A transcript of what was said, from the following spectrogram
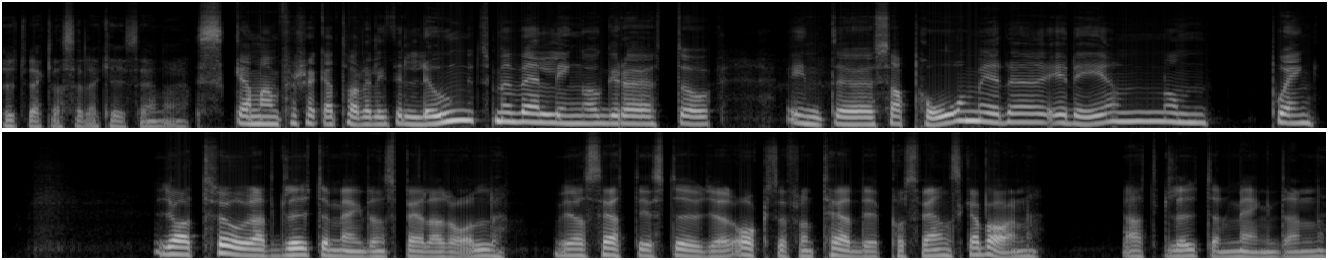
utveckla celiaki senare. Ska man försöka ta det lite lugnt med välling och gröt och inte ösa på med det? Är det någon poäng? Jag tror att glutenmängden spelar roll. Vi har sett i studier också från Teddy på svenska barn att glutenmängden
